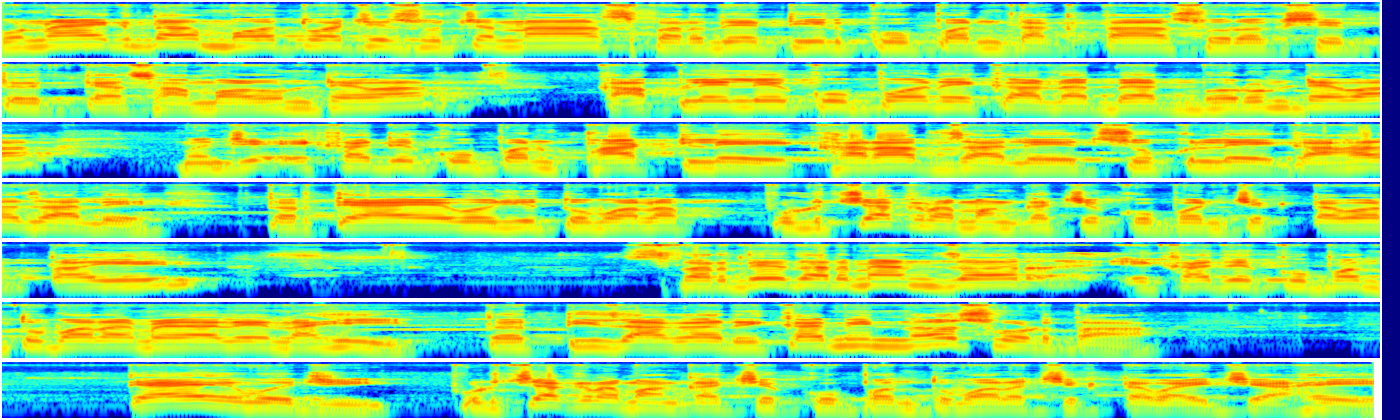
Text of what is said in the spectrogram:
पुन्हा एकदा महत्त्वाची सूचना स्पर्धेतील कुपन तक्ता सुरक्षितरित्या सांभाळून ठेवा. कापलेले कुपन एका डब्यात भरून ठेवा. म्हणजे एखादे कुपन फाटले खराब झाले चुकले गहाळ झाले तर त्याऐवजी तुम्हाला पुढच्या क्रमांकाचे कुपन चिकटवता येईल. स्पर्धेदरम्यान जर एखादे कुपन तुम्हाला मिळाले नाही तर ती जागा रिकामी न सोडता त्याऐवजी पुढच्या क्रमांकाचे कुपन तुम्हाला चिकटवायचे आहे.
